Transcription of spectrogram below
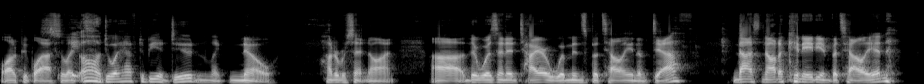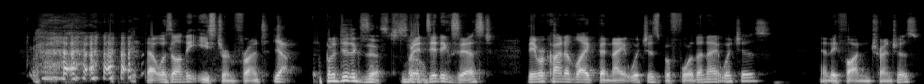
A lot of people ask, they're like, oh, do I have to be a dude? And I'm like, no, 100% not. Uh, there was an entire women's battalion of death. That's not a Canadian battalion. That was on the Eastern Front, Yeah, but it did exist. So. but it did exist. They were kind of like the Night Witches before the Night Witches, and they fought in trenches.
